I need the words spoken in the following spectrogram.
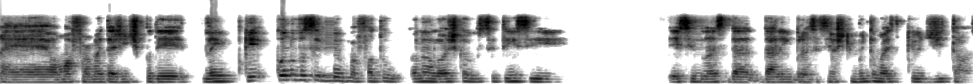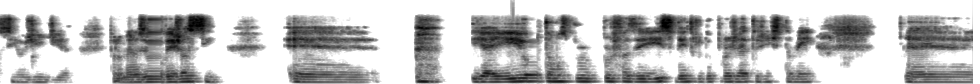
é uma forma da gente poder lembrar. Porque quando você vê uma foto analógica, você tem esse esse lance da, da lembrança, assim, acho que muito mais do que o digital, assim, hoje em dia. Pelo menos eu vejo assim. É, e aí optamos por, por fazer isso. Dentro do projeto a gente também é,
